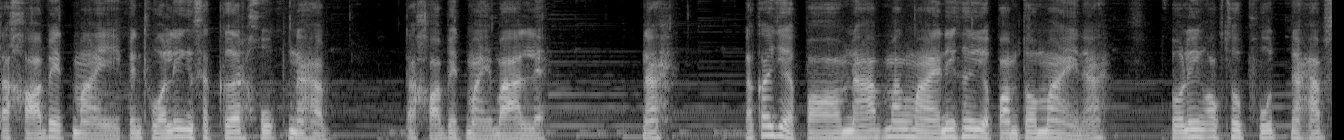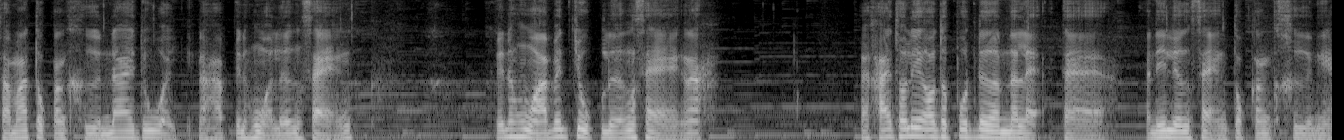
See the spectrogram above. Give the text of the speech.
ตะขอเบ็ดใหม่เป็นทัวริงสเกิร์ตฮุกนะครับตะขอเบ็ดใหม่บานเลยนะ แล้วก็เหยื่อปลอมนะครับมากมายนี่คือเหยื่อปลอมตัวใหม่นะ ทัวริงออกโ p พุตนะครับ สามารถตกกลางคืนได้ด้วยนะครับ เป็นหัวเรืองแสง เป็นหัวเป็นจุกเรืองแสงนะคล้ายๆทัวริงออกโ p พุตเดิมนั่นแหละ แต่อันนี้เรืองแสงตกกลางคืนไง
